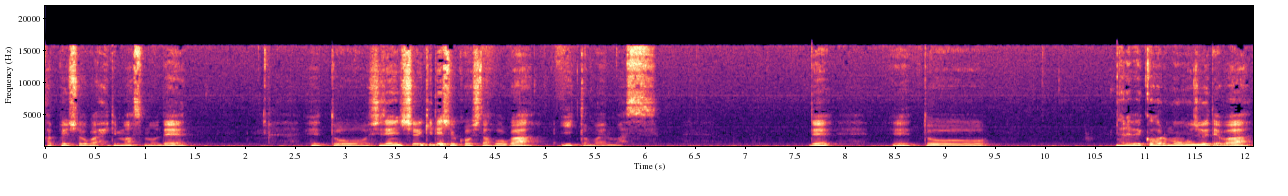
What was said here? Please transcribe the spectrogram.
合併症が減りますので、えっと、自然周期で出をした方がいいと思います。でえっとなるべくホルモン補充では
